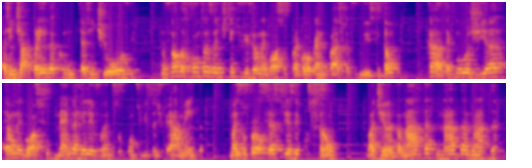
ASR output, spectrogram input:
a gente aprenda com o que a gente ouve, no final das contas a gente tem que viver o negócio para colocar em prática tudo isso. Então, cara, a tecnologia é um negócio mega relevante do ponto de vista de ferramenta, mas o processo de execução não adianta, nada, nada, nada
